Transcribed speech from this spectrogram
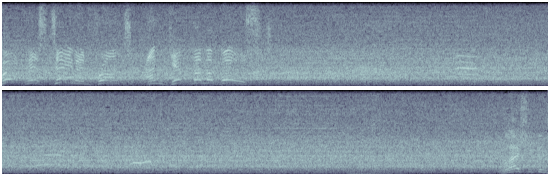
put his team in front and give them a boost. Well, as you can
